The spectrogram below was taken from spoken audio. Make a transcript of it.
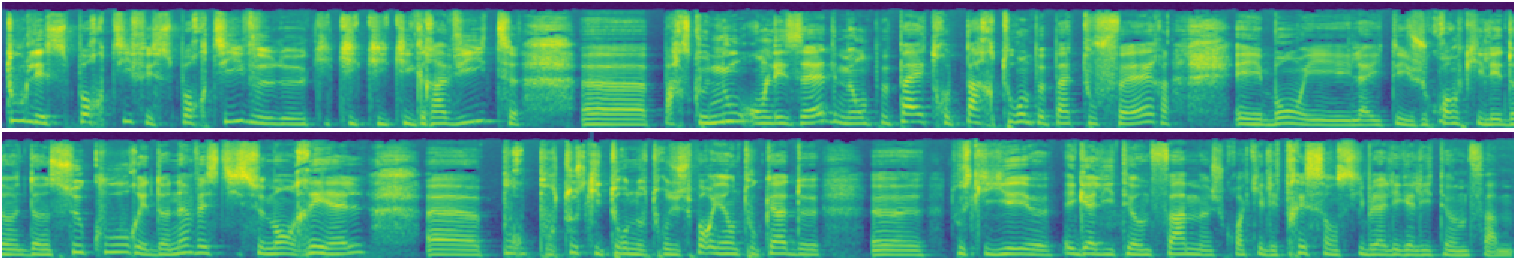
Tous les sportifs et sportives qui, qui, qui, gravitent, euh, parce que nous, on les aide, mais on peut pas être partout, on peut pas tout faire. Et bon, il a été, je crois qu'il est d'un secours et d'un investissement réel euh, pour, pour tout ce qui tourne autour du sport, et en tout cas de euh, tout ce qui est égalité homme-femme. Je crois qu'il est très sensible à l'égalité homme-femme.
